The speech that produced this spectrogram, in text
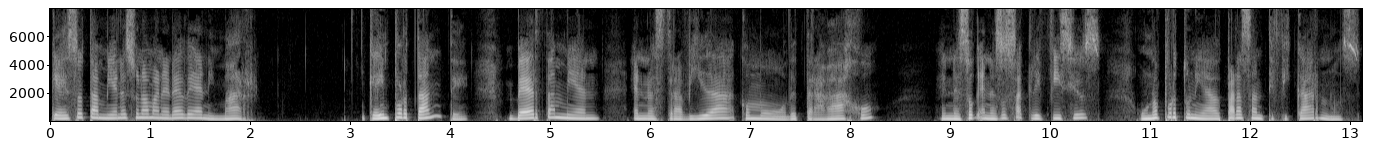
que eso también es una manera de animar, qué importante ver también en nuestra vida como de trabajo, en, eso, en esos sacrificios, una oportunidad para santificarnos.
